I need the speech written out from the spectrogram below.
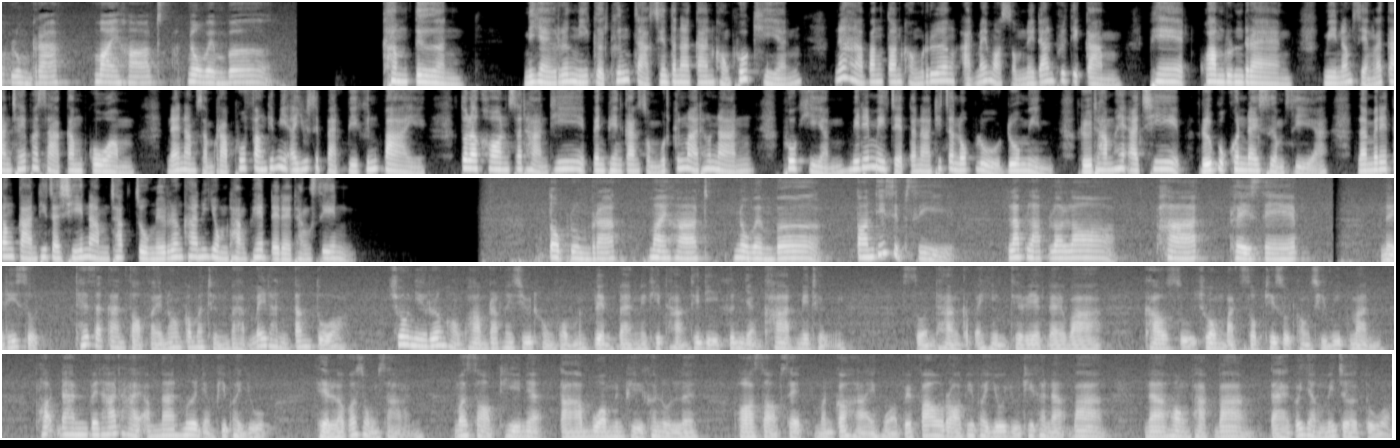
บหลุมรัก My Heart November คำเตือน นิยายเรื่องนี้เกิดขึ้นจากจินตนาการของผู้เขียน เนื้อหาบางตอนของเรื่องอาจไม่เหมาะสมในด้านพฤติกรรม เพศ ความรุนแรง มีน้ำเสียงและการใช้ภาษากำกวม แนะนำสำหรับผู้ฟังที่มีอายุ 18 ปีขึ้นไป ตัวละครสถานที่เป็นเพียงการสมมุติขึ้นมาเท่านั้น ผู้เขียนไม่ได้มีเจตนาที่จะลบหลู่ดูหมิ่น หรือทำให้อาชีพ หรือบุคคลใดเสื่อมเสีย และไม่ได้ต้องการที่จะชี้นำชักจูงในเรื่องค่านิยมทางเพศใด ๆ ทั้งสิ้น ตบหลุมรัก My Heart November ตอนที่ 14 ลับลับล่อล่อ Part Play Safe ในที่สุด เทศกาลสอบไฟนอลก็มาถึงแบบไม่ทันตั้งตัว ช่วงนี้เรื่องของความรักในชีวิตของผมมันเปลี่ยนแปลงในทิศทางที่ดีขึ้นอย่างคาดไม่ถึง ส่วนทางกับไอหินที่เรียกได้ว่า เข้าสู่ช่วงบัดซบที่สุดของชีวิตมัน เพราะดันไปท้าทายอำนาจมืดอย่างพี่พายุ เห็นแล้วก็สงสาร มาสอบทีเนี่ย ตาบวมเป็นผีขนุนเลย พอสอบเสร็จมันก็หายหัวไปเฝ้ารอพี่พายุอยู่ที่คณะบ้าง หน้าห้องพักบ้าง แต่ก็ยังไม่เจอตัว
